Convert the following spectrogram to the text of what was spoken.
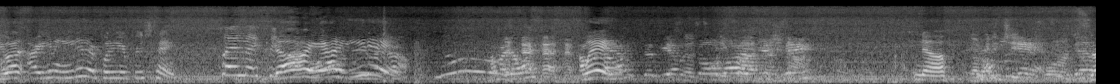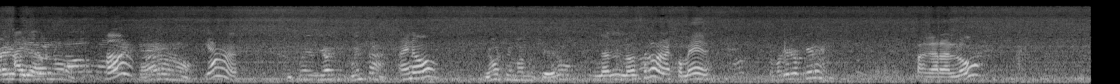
You want, are you gonna eat it or put it in your fish tank? Put in my fish No, you gotta eat it. No. How many that? Wait, Does he have a saltwater fish tank? no. No, be the I don't know. Huh? I don't know. Yeah, I know. No. No, no se lo van a comer. ¿Para qué lo quieren? Para agarrarlo.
